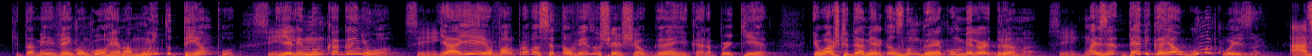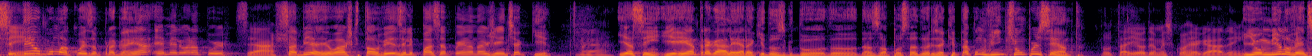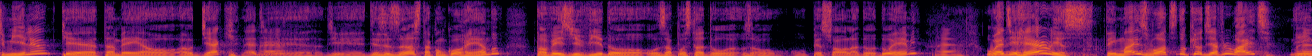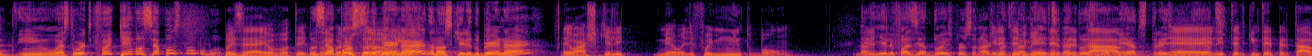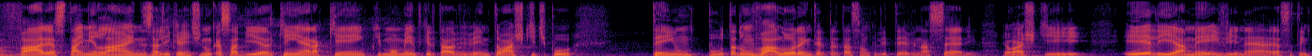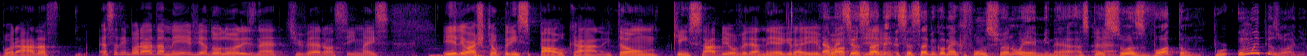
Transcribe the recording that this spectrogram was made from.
que também vem concorrendo há muito tempo Sim. e ele nunca ganhou. Sim. E aí eu falo pra você, talvez o Chechel ganhe, cara, porque eu acho que The Americans não ganha com o melhor drama. Sim. Mas é- deve ganhar alguma coisa. Ah, e se sim. tem alguma coisa pra ganhar, é melhor ator. Você acha? Sabia? Eu acho que talvez ele passe a perna na gente aqui. É. E assim, e entre a galera aqui dos, do, do- das apostadores aqui, tá com 21%. Puta, aí eu dei uma escorregada, hein? E o Milo Ventimiglia, que é- também é o, é o Jack, né, de, É. de This Is Us, tá concorrendo. Talvez devido os apostadores, o, o pessoal lá do, do M. É. O Ed Harris tem mais votos do que o Jeffrey White É. em, em Westworld, que foi quem você apostou, Bubu. Pois é, eu votei com Você apostou no coração, hein? Bernardo, nosso querido Bernard. Eu acho que ele, meu, ele foi muito bom. Não, Ele- E ele fazia dois personagens Ele teve que praticamente, né? interpretar. Dois momentos, três é, momentos. Ele teve que interpretar várias timelines ali que a gente nunca sabia quem era quem, que momento que ele estava vivendo. Então acho que, tipo, tem um puta de um valor a interpretação que ele teve na série. Eu acho que ele e a Maeve, né, essa temporada. Essa temporada a Maeve e a Dolores, né, tiveram assim, mas. Ele eu acho que é o principal, cara. Então, quem sabe Ovelha Negra aí, É, mas você de- sabe, você sabe como é que funciona o M, né? As pessoas votam por um episódio.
